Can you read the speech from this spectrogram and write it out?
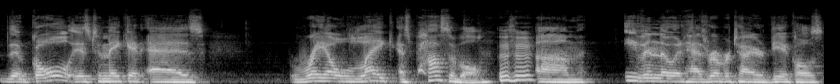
the goal is to make it as rail like as possible. Um, even though it has rubber tired vehicles,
